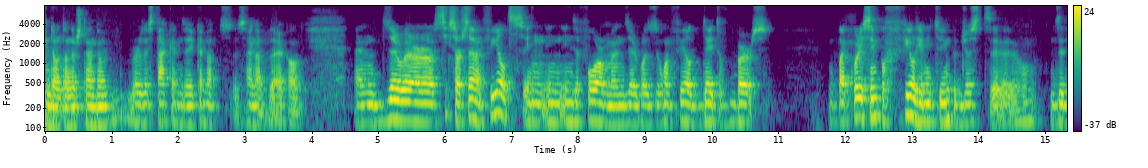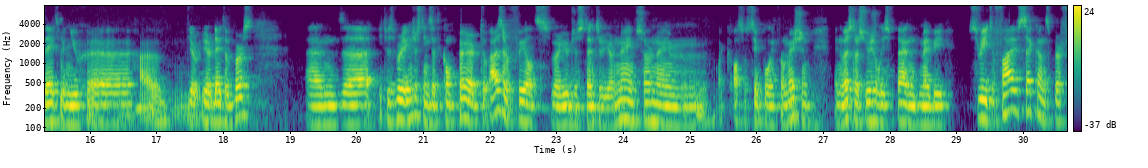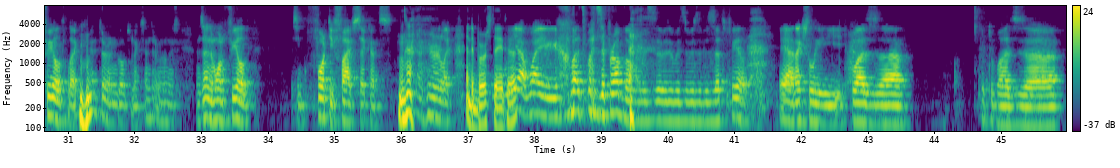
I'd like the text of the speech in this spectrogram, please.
don't understand where they stuck and they cannot sign up their account and there were six or seven fields in, in, in the form and there was one field date of birth like very simple field you need to input just uh, the date when you uh, your, your date of birth and uh, it was very interesting that compared to other fields where you just enter your name surname like also simple information investors usually spend maybe three to five seconds per field like mm-hmm. enter and go to next enter and next and then in one field I think 45 seconds. and we were like, and the birth date, huh? Yeah, why? What, what's the problem with, with, with, with, that field? Yeah, and actually, it was uh, it was uh,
